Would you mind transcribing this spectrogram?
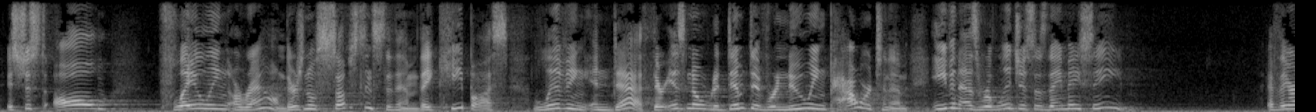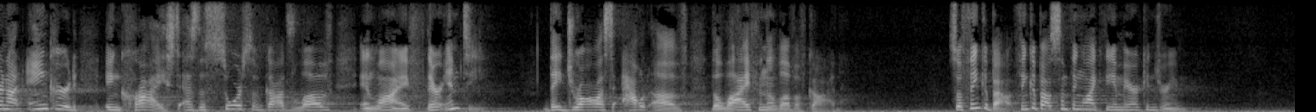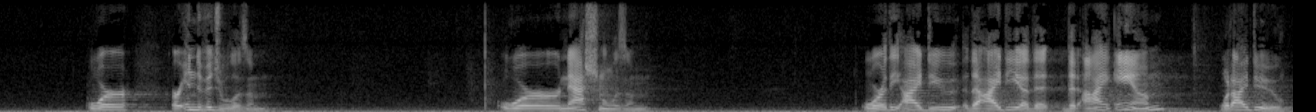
It's just all flailing around. There's no substance to them. They keep us living in death. There is no redemptive, renewing power to them, even as religious as they may seem. If they are not anchored in Christ as the source of God's love and life, they're empty. They draw us out of the life and the love of God. So think about think about something like the American dream or or individualism or nationalism or the idea, the idea that, that I am what I do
